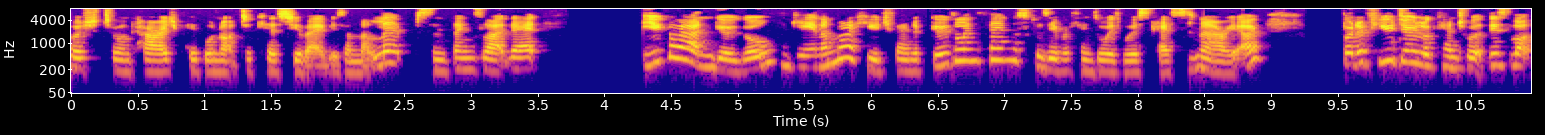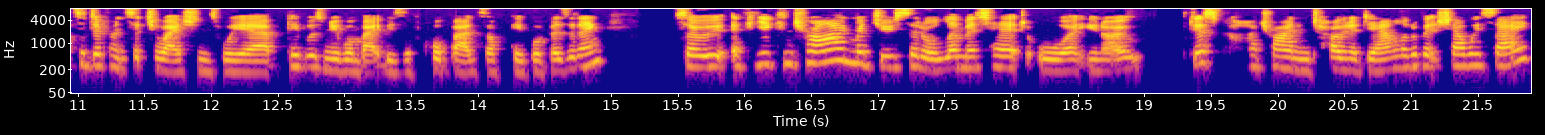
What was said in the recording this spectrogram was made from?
push to encourage people not to kiss your babies on the lips and things like that. You go out and Google. Again, I'm not a huge fan of Googling things because everything's always worst case scenario. But if you do look into it, there's lots of different situations where people's newborn babies have caught bugs off people visiting. So if you can try and reduce it or limit it or, you know, just try and tone it down a little bit, shall we say,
